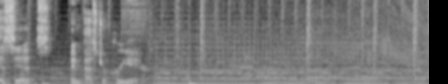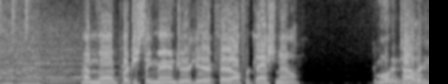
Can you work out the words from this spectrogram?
This is Investor Creator. I'm the purchasing manager here at Fair Offer Cash Now. Good morning, Tyler.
